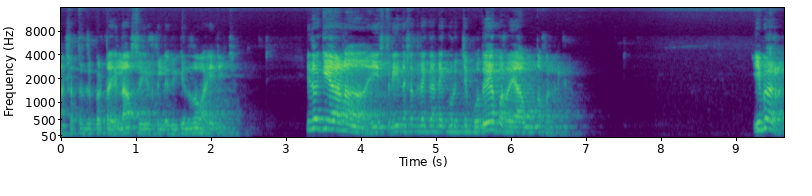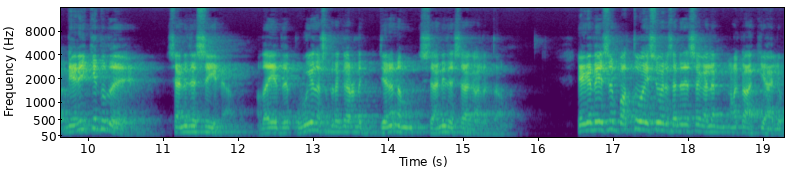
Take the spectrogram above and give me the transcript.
നക്ഷത്രത്തിൽപ്പെട്ട എല്ലാ സ്ത്രീകൾക്കും ലഭിക്കുന്നതുമായിരിക്കും ഇതൊക്കെയാണ് ഈ സ്ത്രീ നക്ഷത്രക്കാരെ കുറിച്ച് പൊതുവെ പറയാവുന്ന ഫലങ്ങൾ. ഇവർ ജനിക്കുന്നത് ശനിദശയിലാണ്. അതായത് പൂയ നക്ഷത്രക്കാരുടെ ജനനം ശനിദശാകാലത്താണ്. ഏകദേശം പത്ത് വയസ്സ് വരെ ശനിദശാകാലം കണക്കാക്കിയാലും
